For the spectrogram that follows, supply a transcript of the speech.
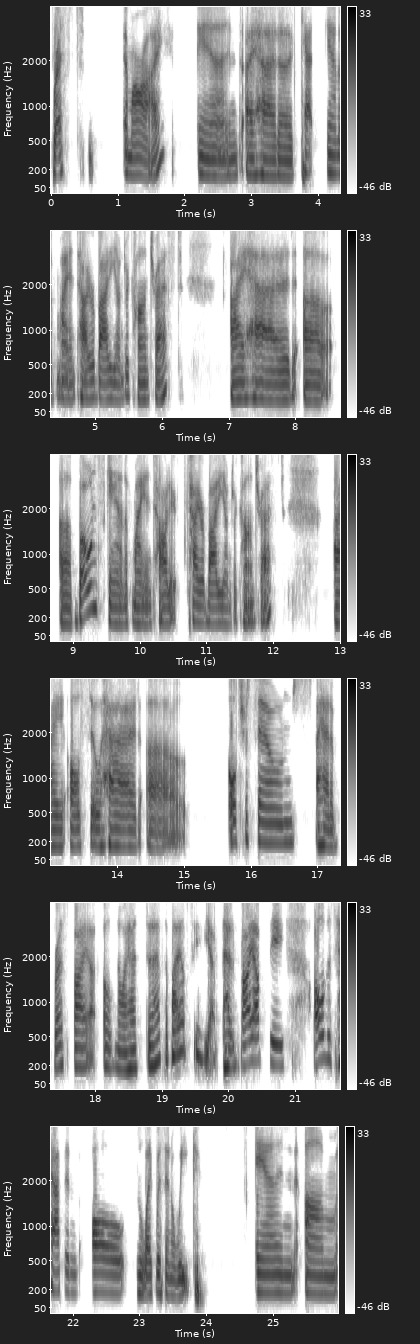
breast MRI and I had a CAT scan of my entire body under contrast. I had a, a bone scan of my entire entire body under contrast. I also had uh, ultrasounds. I had a breast biopsy. Oh no, I had. Did I have the biopsy? Yeah, I had a biopsy. All of this happened all like within a week, and um,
